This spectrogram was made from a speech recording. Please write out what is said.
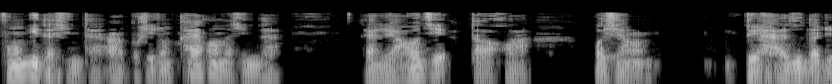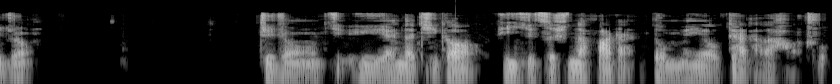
封闭的心态，而不是一种开放的心态。来了解的话，我想对孩子的这种这种语言的提高以及自身的发展都没有太大的好处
